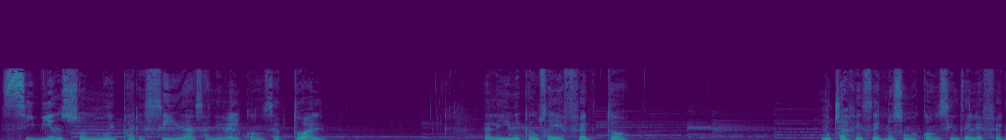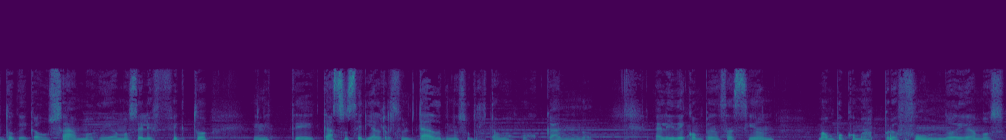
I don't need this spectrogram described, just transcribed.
Si bien son muy parecidas a nivel conceptual, la ley de causa y efecto muchas veces no somos conscientes del efecto que causamos, digamos, el efecto en este caso sería el resultado que nosotros estamos buscando. La ley de compensación va un poco más profundo, digamos,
